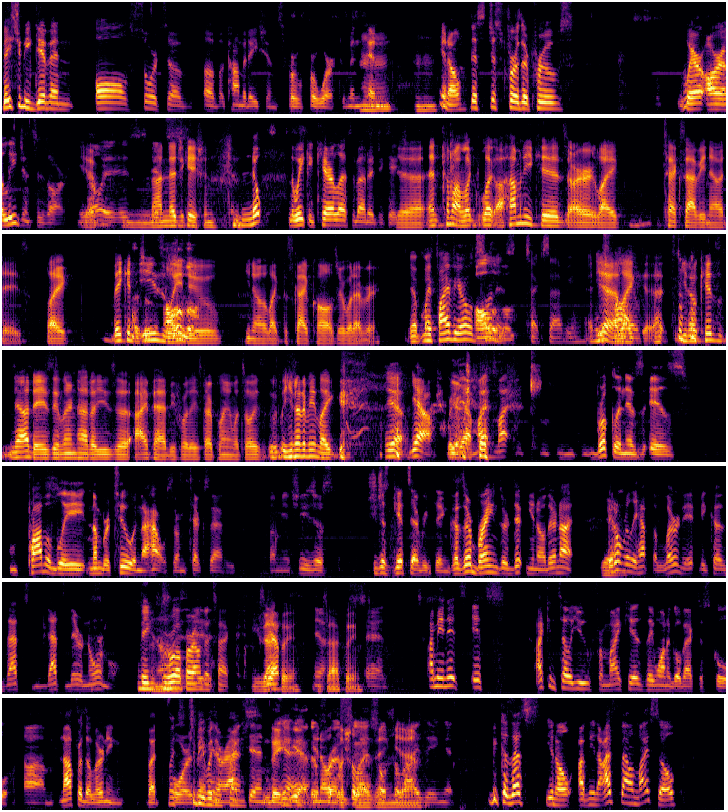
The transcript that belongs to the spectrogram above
they should be given all sorts of of accommodations for for work. And, and Mhm. you know this just further proves where our allegiances are you Yep. know it- it's not in it's- education. Nope. We could care less about education. Yeah, and come on, look, look, how many kids are like tech savvy nowadays? Like they can That's easily all of them. do, you know, like the Skype calls or whatever. Yep, my five-year-old All son is tech savvy, and he's Yeah, five. like uh, you know, kids nowadays they learn how to use an iPad before they start playing with toys. You know what I mean? Like, yeah, Yeah, Yeah. yeah. my, my Brooklyn is is probably number two in the house on tech savvy. I mean, she's just she just gets everything because their brains are di- you know they're not they don't really have to learn it because that's that's their normal. They You know, grew up around the tech. exactly, Yeah. exactly. And I mean, it's it's. I can tell you from my kids, they want to go back to school, um, not for the learning, but But for to the be with their friends. interaction. They, Yeah, yeah, yeah. they're you know, friends. socializing, Socializing, yeah. socializing and- because that's you know, I mean, I've found myself.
